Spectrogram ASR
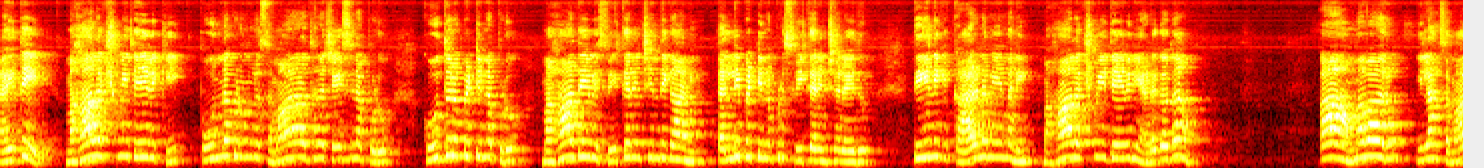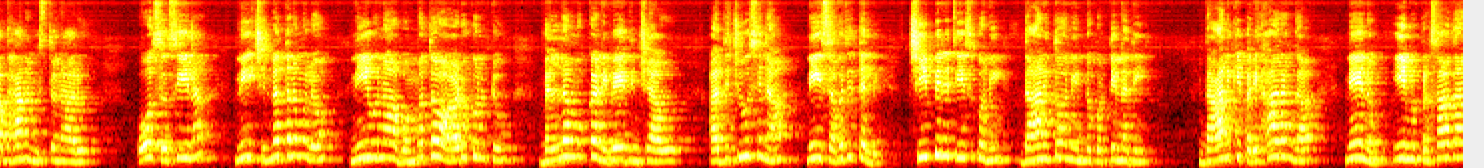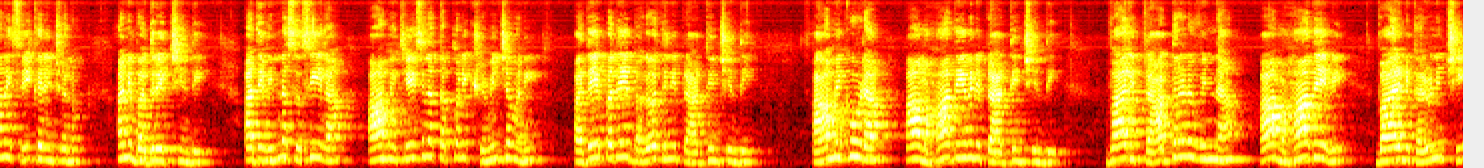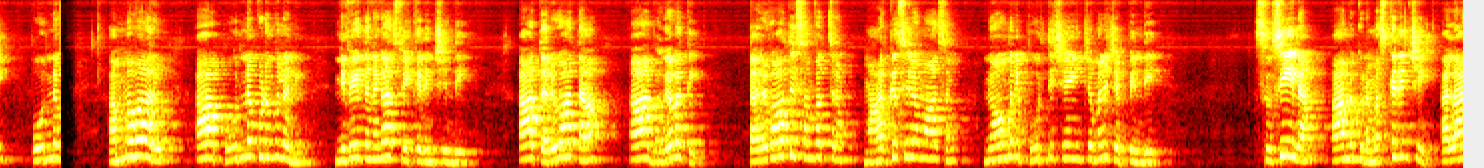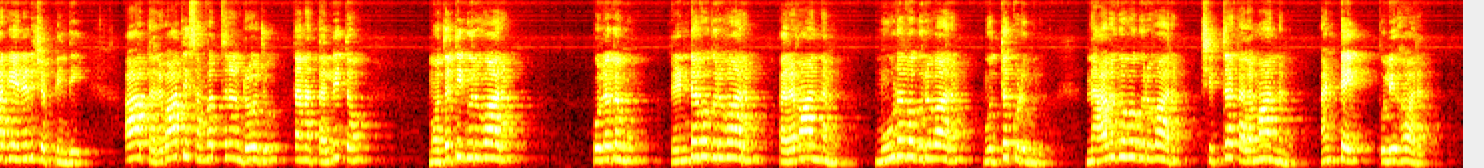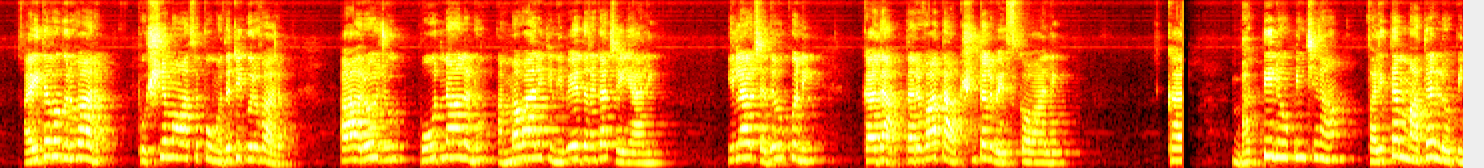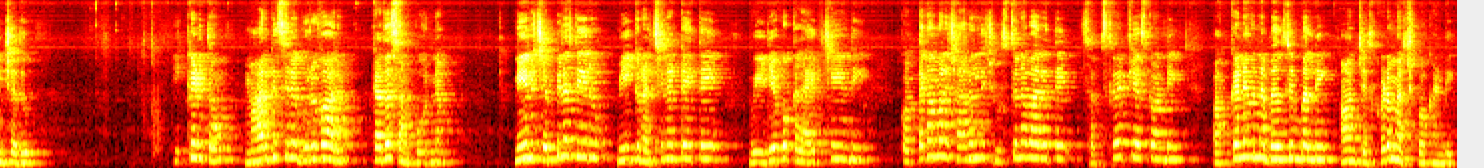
అయితే మహాలక్ష్మీదేవికి పూర్ణకుడుములు సమారాధన చేసినప్పుడు కూతురు పెట్టినప్పుడు మహాదేవి స్వీకరించింది గాని తల్లి పెట్టినప్పుడు స్వీకరించలేదు. దీనికి కారణమేమని మహాలక్ష్మీదేవిని అడగగా ఆ అమ్మవారు ఇలా సమాధానమిస్తున్నారు. ఓ సుశీల నీ చిన్నతనములో నీవు నా బొమ్మతో ఆడుకుంటూ బెల్లం ముక్క నివేదించావు. అది చూసిన నీ సవతి తల్లి చీపిరి తీసుకొని దానితో నిన్ను కొట్టినది. దానికి పరిహారంగా నేను ఈమె ప్రసాదాన్ని స్వీకరించను అని బదులిచ్చింది. అది విన్న సుశీల ఆమె చేసిన తప్పుని క్షమించమని పదే పదే భగవతిని ప్రార్థించింది. ఆమె కూడా ఆ మహాదేవిని ప్రార్థించింది. వారి ప్రార్థనను విన్న ఆ మహాదేవి వారిని కరుణించి పూర్ణ అమ్మవారు ఆ పూర్ణ కుడుములని నివేదనగా స్వీకరించింది. ఆ తరువాత ఆ భగవతి తరువాతి సంవత్సరం మార్గశిర మాసం నోముని పూర్తి చేయించమని చెప్పింది. సుశీల ఆమెకు నమస్కరించి అలాగేనని చెప్పింది. ఆ తర్వాతి సంవత్సరం రోజు తన తల్లితో మొదటి గురువారం పులగము రెండవ గురువారం పరవాన్నము మూడవ గురువారం ముద్ద కుడుములు నాలుగవ గురువారం చిత్ర కలమాన్నము అంటే పులిహోర. ఐదవ గురువారం పుష్యమాసపు మొదటి గురువారం. ఆ రోజు పూర్ణాలను అమ్మవారికి నివేదనగా చేయాలి. ఇలా చదువుకుని కథ తర్వాత అక్షింతలు వేసుకోవాలి. క- భక్తి లోపించిన ఫలితం మాత్రం లోపించదు. ఇక్కడితో మార్గశిర గురువారం కథ సంపూర్ణం. నేను చెప్పిన తీరు మీకు నచ్చినట్టయితే వీడియోకి ఒక లైక్ చేయండి. కొత్తగా మన ఛానల్ని చూస్తున్న వారైతే సబ్స్క్రైబ్ చేసుకోండి. పక్కనే ఉన్న బెల్ సింబల్ని ఆన్ చేసుకోవడం మర్చిపోకండి.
